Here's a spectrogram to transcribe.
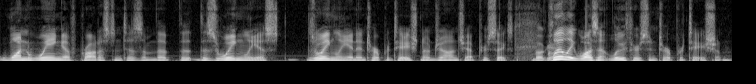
one wing of Protestantism, the the, the Zwingliist, Zwinglian interpretation of John chapter six. Okay. Clearly, wasn't Luther's interpretation.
